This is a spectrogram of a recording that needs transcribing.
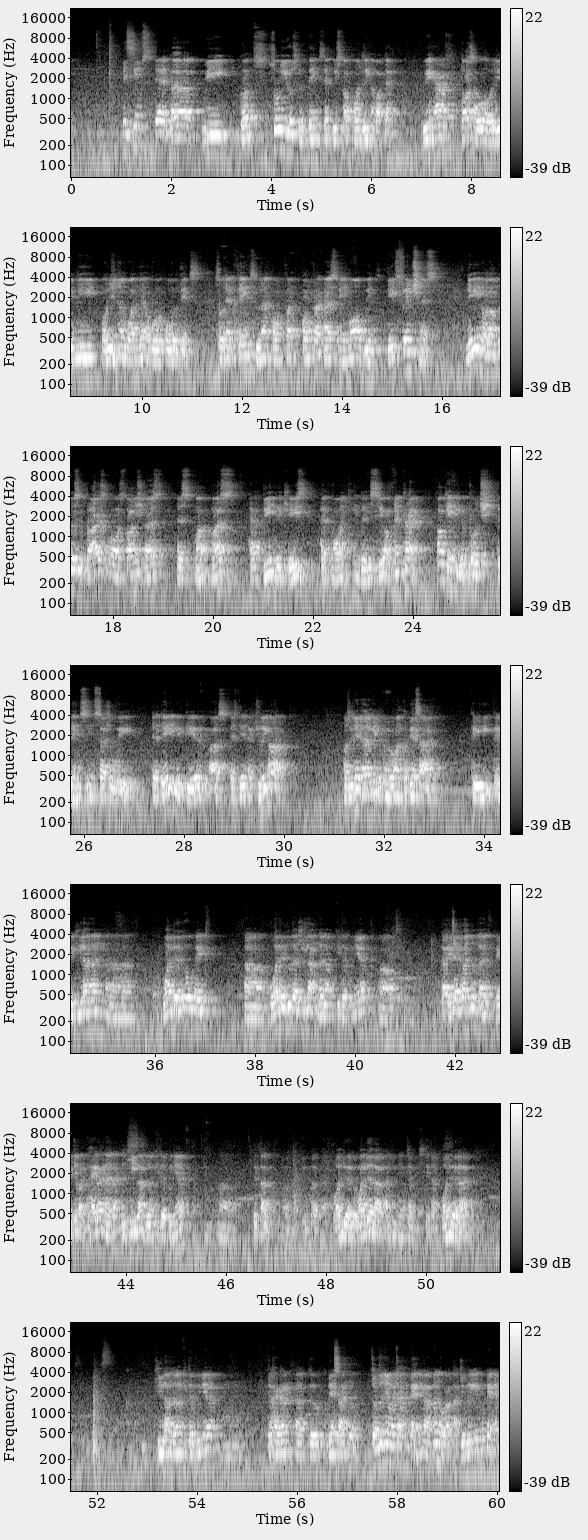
it seems that uh, we got so used to things that we stop wondering about them we have lost our originally original wonder over, over things so that things do not confront, confront us anymore with their strangeness they no longer surprise or astonish us as must have been the case at point in the history of mankind. How can we approach things in such a way that they appear to us as they actually are? Maksudnya dalam kita kebiasaan kehilangan uh, wonder tu eh, uh, wonder tu dah hilang dalam kita punya uh, keajaiban tu dah keajaiban keheranan lah terhilang dalam kita punya uh, tetap uh, juga uh, wonder wonder lah maksudnya macam sikit lah wonder lah. Hilang dalam kita punya um, kehairan uh, ke kebiasaan tu. Contohnya macam pen ni lah mana orang tajam lagi pen kan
